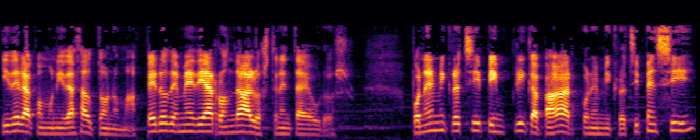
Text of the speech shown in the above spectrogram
y de la comunidad autónoma, pero de media ronda a los 30 euros. Poner microchip implica pagar con el microchip en sí,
